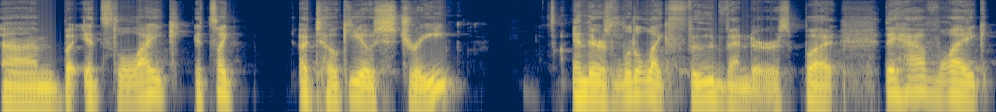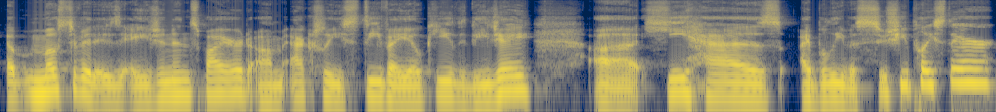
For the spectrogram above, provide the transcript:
um, but it's like it's like a Tokyo street and there's little like food vendors, but they have like uh, most of it is Asian inspired. Um, actually, Steve Aoki, the DJ, uh, he has, I believe, a sushi place there.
